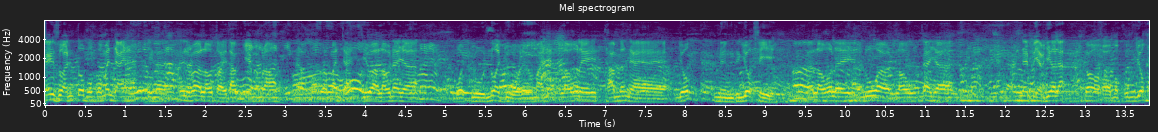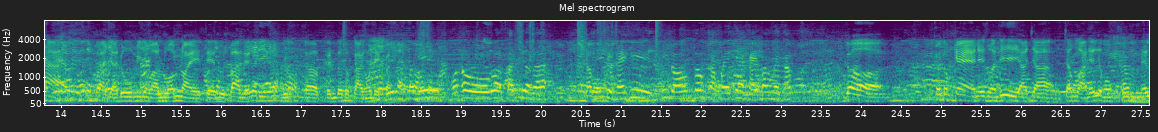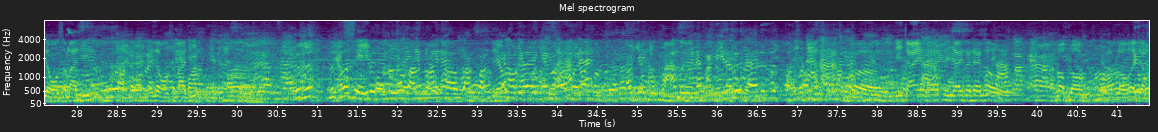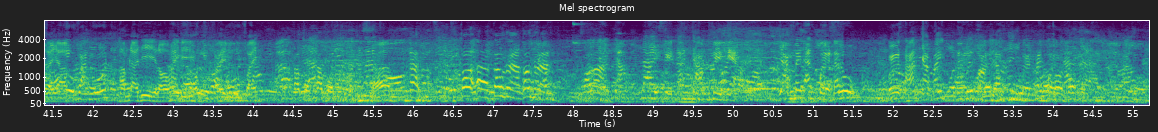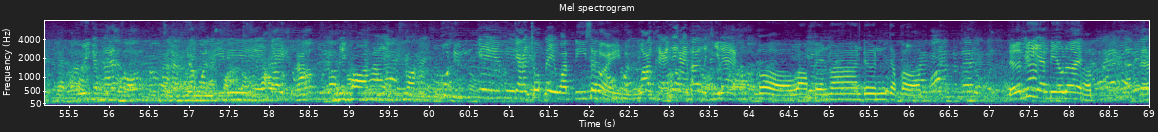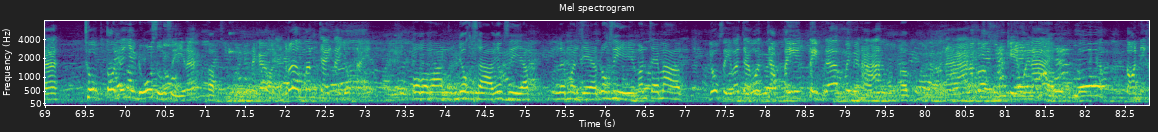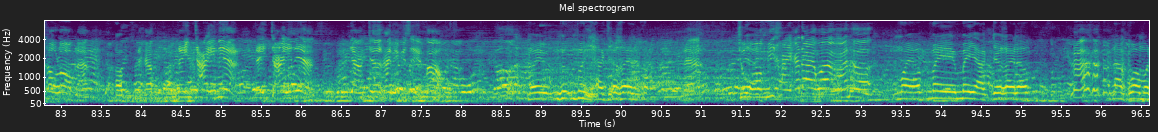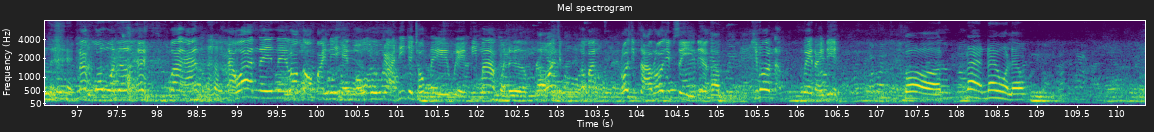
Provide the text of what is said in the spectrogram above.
ในส่วนตัวผมผมมั่นใจนะจริงๆนะถ้าว่าเราต่อยตามเกมของเรานะครับเรามั่นใจที่ว่าเราน่าจะบดอยู่นวดอยู่อะไรประมาณเนี้ยเราก็เลยทำตั้งแต่ยกหนึ่งถึงยกสี่แล้วเราก็เลยรู้ว่าเราน่าจะได้เปรียบเยอะแล้ว ก็ออกมาคุมยกห้าก็อาจจะดูมีจังหวะรวมหน่อยแต่หลุดบ้างเลยก็ดีครับดีก็เป็นประสบการณ์ของเด็กไป ตอนนี้พอเข้ารอบตัดเชือกแล้วครับผม มีจุดไหนที่ที่น้องต้องกลับไปแก้ไขบ้างไหมครับก็ก็ต้องแก้ในส่วนที่อาจจะจังหวะในเรื่องของคุมในเรื่องของสมาธิในเรื่องของสมาธิเดี๋ยวสีเป็นไงบ้างครับหวังร้อยนะเดี๋ยวเราเป็นคนแก้สามนะเรายืนอยู่ขวามือนะฝั่งนี้นะลูกนะคนที่สามดีใจนะครับดีใจก็ได้เข้ารอบรองนะครับเราก็จะพยายามทำหน้าที่เราให้ดีที่สุดไปทุกไฟครับผมครับผมก็ก้องหางกล้องหาจับได้เสร็จนะจับเสร็จเนี่ยยังไม่ทันเปิดนะลูกเบอร์สามจับให้ดึงไม่ไหวนะให้เปิดให้เปิดคุยกันหน้าของสนามครับวันนี้นี่ได้ตัวมีคอให้มีคอให้พูดถึงเกมการชกในวันนี้ซะหน่อย วางแผนยังไงบ้างในทีแรก ก็วางแผนมาเดินจับเขาครับ เดินนี่อย่างเดียวเลยครับ นะฮะช่วงต้นนี้ยังดูว่าสูสีนะครับนะครับ เริ่มมั่นใจในยกไหนก็ประมาณยกสามยกสี่ครับเริ่มมั่นใจครับยกสี่มั่นใจมากครับ ยกสี่มั่นใจว่าจับตีติดแล้วไม่มีปัญหาครับ นะฮะแล้วก็คุมเกมไว้ได้นะครับ ตอนที่เข้ารอบแล้วครับนะครับ ในใจเนี่ยในใจเนี่ยอยากเจอใครเป็นพิเศษเปล่าไม่ไม่อยากเจอใครแล้วนะฮะชั่วโมงนี้ใครก็ได้ว่างั้นเถอะไม่ครับไม่ไม่อยากเจอใครแล้วนะน่ากลัวหมดเลยน่ากลัวหมดเลยว่างั้น แต่ว่าในในรอบต่อไปนี่เห็นบอกว่าโอกาสที่จะชกในเวทที่มากกว่าเดิมร้อยสิบประมาณร้อยสิบสามร้อยสิบสี่เนี่ยครับคิดว่าเวทไหนดี ก็ได้ได้หมดแล้ว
